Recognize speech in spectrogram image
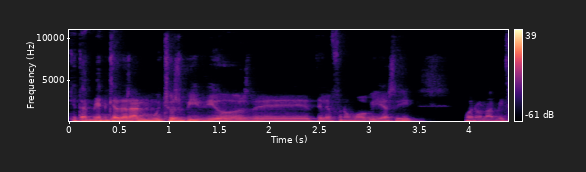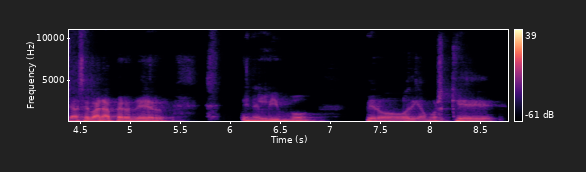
Que también quedarán muchos vídeos de teléfono móvil y así. Bueno, la mitad se van a perder en el limbo, pero digamos que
